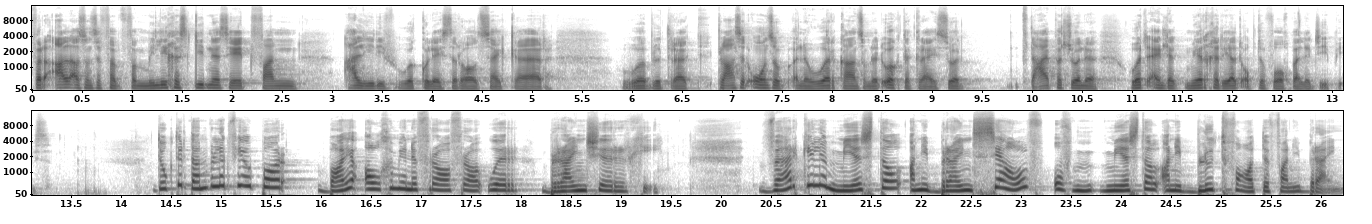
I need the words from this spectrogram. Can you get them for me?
Veral as ons 'n familiegeskiedenis het van al hierdie hoë cholesterol, suiker, hoë bloeddruk, plaas dit ons op in 'n hoër kans om dit ook te kry. So daai persone hoort eintlik meer gereeld op te volg by hulle GP's. Dokter, dan wil ek vir jou 'n paar baie algemene vrae vra oor breinchirurgie. Werk julle meestal aan die brein self of meestal aan die bloedvate van die brein?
